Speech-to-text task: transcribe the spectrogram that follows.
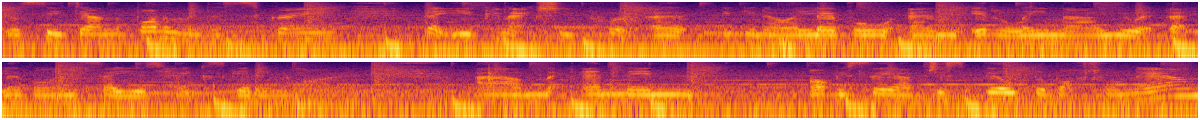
You'll see down the bottom of the screen that you can actually put a you know a level and it'll email you at that level and say your tank's getting low. Um, and then obviously I've just filled the bottle now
